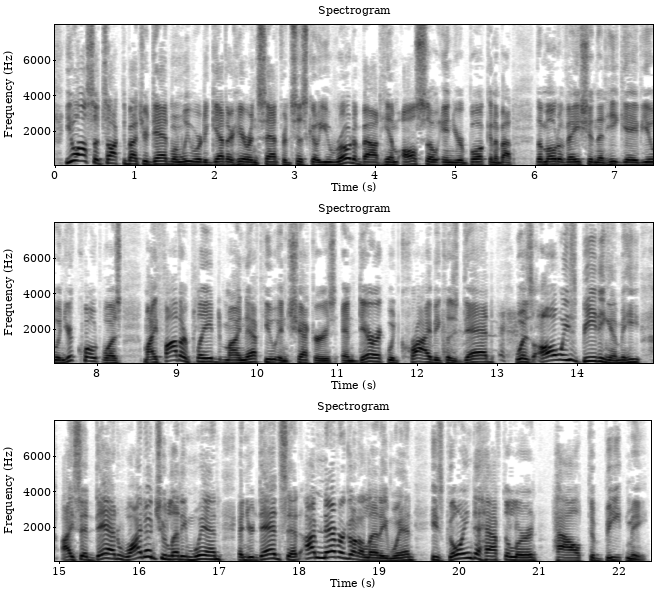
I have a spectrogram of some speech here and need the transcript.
you also talked about your dad when we were together here in San Francisco. You wrote about him also in your book and about the motivation that he gave you. And your quote was, My father played my nephew in checkers, and Derek would cry because dad was always beating him. He, I said, Dad, why don't you let him win? And your dad said, I'm never going to let him win. He's going to have to learn how to beat me.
